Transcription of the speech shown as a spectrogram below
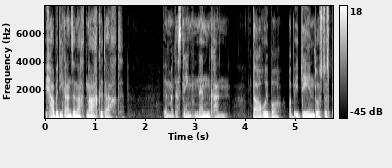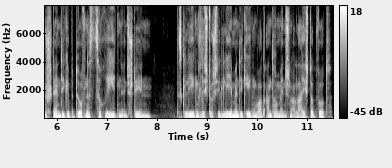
ich habe die ganze Nacht nachgedacht, wenn man das Denken nennen kann, darüber, ob Ideen durch das beständige Bedürfnis zu reden entstehen, das gelegentlich durch die lähmende Gegenwart anderer Menschen erleichtert wird,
